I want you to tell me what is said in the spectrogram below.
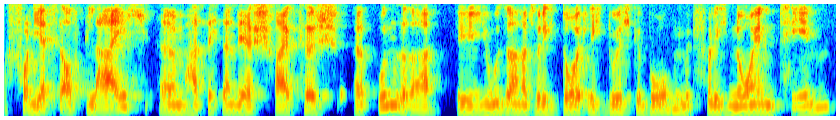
von jetzt auf gleich ähm, hat sich dann der Schreibtisch äh, unserer User natürlich deutlich durchgebogen mit völlig neuen Themen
